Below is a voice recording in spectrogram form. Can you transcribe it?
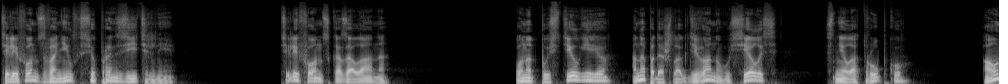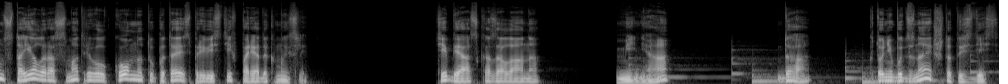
Телефон звонил все пронзительнее. «Телефон», — сказала она. Он отпустил ее, она подошла к дивану, уселась, сняла трубку, а он стоял и рассматривал комнату, пытаясь привести в порядок мысли. «Тебя», — сказала она. «Меня?» «Да. Кто-нибудь знает, что ты здесь?»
